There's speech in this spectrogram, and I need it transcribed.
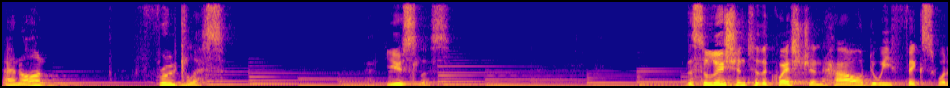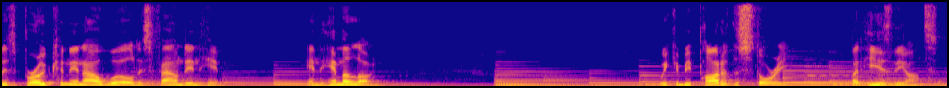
and aren't fruitless and useless. The solution to the question, how do we fix what is broken in our world, is found in Him, in Him alone. We can be part of the story, but He is the answer.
